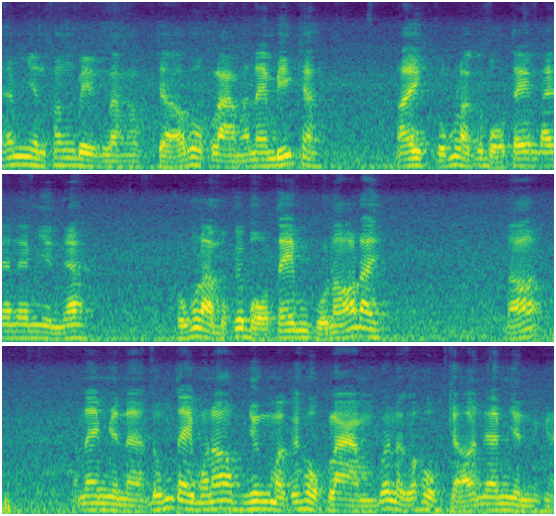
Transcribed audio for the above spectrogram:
em nhìn phân biệt là hột chợ hột làm anh em biết nha đây cũng là cái bộ tem đây anh em nhìn nha cũng là một cái bộ tem của nó đây đó anh em nhìn nè, đúng tem của nó không? Nhưng mà cái hộp làm với là cái hộp chợ anh em nhìn kìa,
